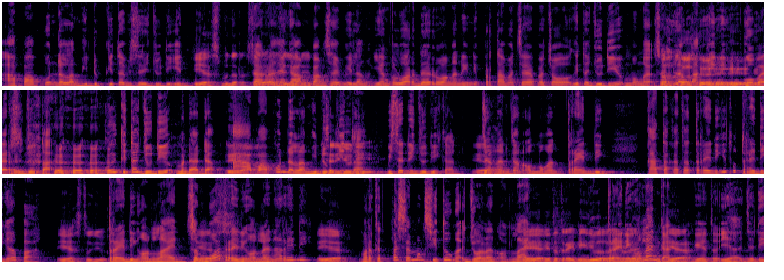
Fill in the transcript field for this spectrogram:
Apa pun dalam hidup kita bisa dijudiin. Iya sebenarnya. Caranya gampang, saya bilang yang keluar dari ruangan ini pertama saya apa cowok? Kita judi yuk mau nggak? Saya bilang laki nih, gue bayar sejuta. Kita judi mendadak. Iya. Apa pun dalam hidup Bisa kita dijudi. bisa dijudikan. Iya. Jangankan omongan trading. Kata-kata trading itu trading apa? Iya setuju. Trading online. Semua Yes. trading online hari ini. Iya. Marketplace emang situ nggak jualan online. Iya itu trading juga. kan Trading sebenarnya? online kan, Iya. gitu. Iya, jadi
